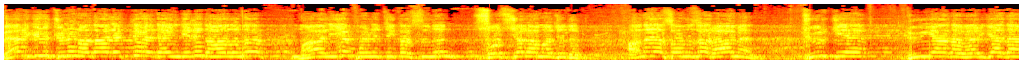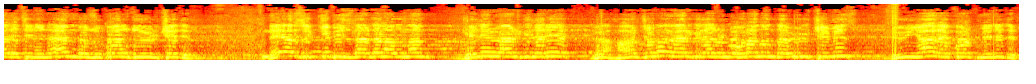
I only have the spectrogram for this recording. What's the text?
Vergi yükünün adaletli ve dengeli dağılımı maliye politikasının sosyal amacıdır. Anayasamıza rağmen Türkiye dünyada vergi adaletinin en bozuk olduğu ülkedir. Ne yazık ki bizlerden alınan gelir vergileri ve harcama vergilerinin oranında ülkemiz dünya rekortmenidir.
